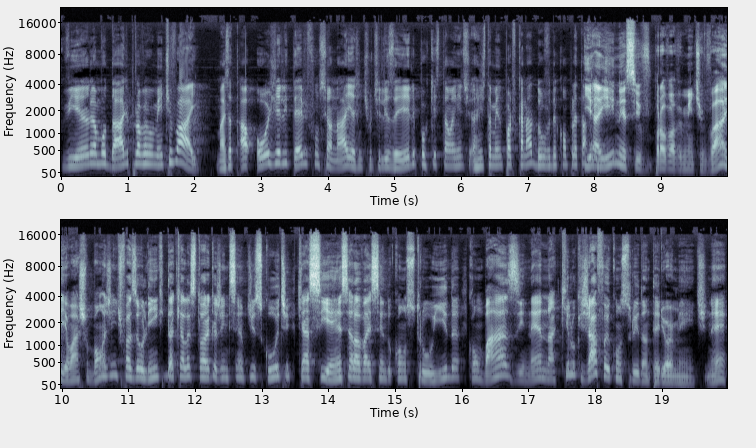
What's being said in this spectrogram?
vir a mudar e provavelmente vai. Mas a, a, hoje ele deve funcionar e a gente utiliza ele porque então a gente, a gente também não pode ficar na dúvida completamente. E aí, nesse provavelmente vai, eu acho bom a gente fazer o link daquela história que a gente sempre discute, que a ciência ela vai sendo construída com base né, naquilo que já foi construído anteriormente. Né?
